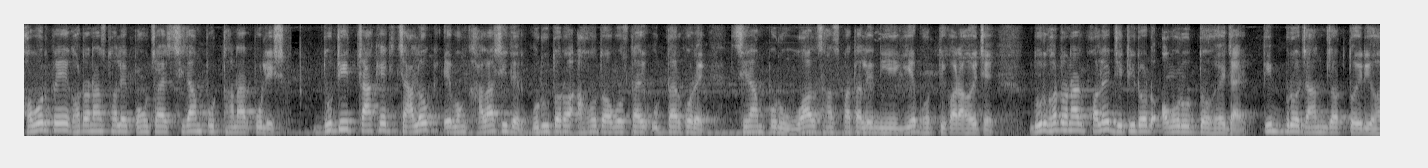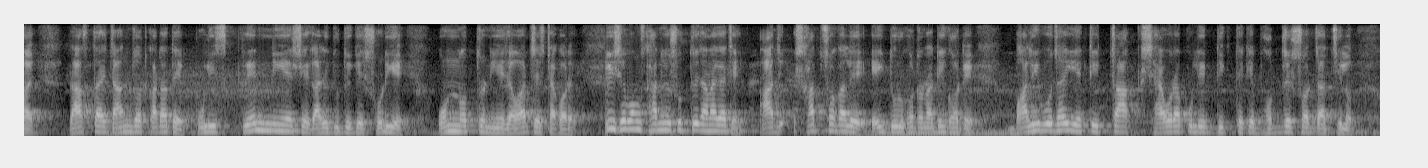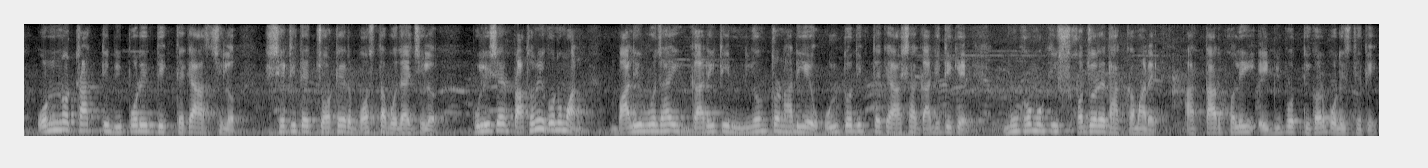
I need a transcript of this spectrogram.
খবর পেয়ে ঘটনাস্থলে পৌঁছায় শ্রীরামপুর থানার পুলিশ। দুটি ট্রাকের চালক এবং খালাসিদের গুরুতর আহত অবস্থায় উদ্ধার করে শ্রীরামপুর ওয়ালস হাসপাতালে নিয়ে গিয়ে ভর্তি করা হয়েছে। দুর্ঘটনার ফলে জিটি রোড অবরুদ্ধ হয়ে যায়, তীব্র যানজট তৈরি হয়। রাস্তায় যানজট কাটাতে পুলিশ ক্রেন নিয়ে এসে গাড়ি দুটিকে সরিয়ে অন্যত্র নিয়ে যাওয়ার চেষ্টা করে। পুলিশ এবং স্থানীয় সূত্রে জানা গেছে, আজ সাত সকালে এই দুর্ঘটনাটি ঘটে। বালি বোঝাই একটি ট্রাক শেওড়াপুলির দিক থেকে ভদ্রেশ্বর যাচ্ছিল অন্য ট্রাকটি বিপরীত দিক থেকে আসছিল সেটিতে চটের বস্তা বোঝাই ছিল পুলিশের প্রাথমিক অনুমান বালি বোঝাই গাড়িটির নিয়ন্ত্রণ হারিয়ে উল্টো দিক থেকে আসা গাড়িটিকে মুখোমুখি সজোরে ধাক্কা মারে আর তার ফলেই এই বিপত্তিকর পরিস্থিতি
